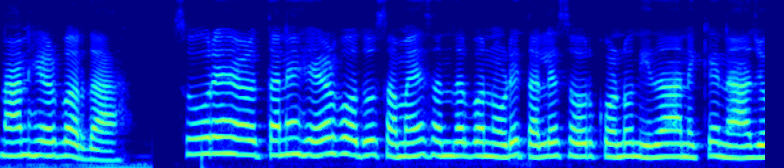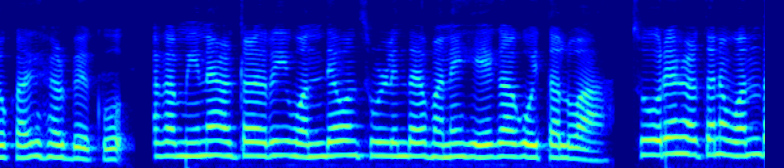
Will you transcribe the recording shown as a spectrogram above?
ನಾನು ಹೇಳಬಾರ್ದಾ? ಸೂರ್ಯ ಹೇಳ್ತಾನೆ, ಹೇಳ್ಬೋದು. ಸಮಯ ಸಂದರ್ಭ ನೋಡಿ ತಲೆ ಸೋರ್ಕೊಂಡು ನಿಧಾನಕ್ಕೆ ನಾಜೋಕಾಗಿ ಹೇಳಬೇಕು. ಆಗ ಮೀನಾ ಹೇಳ್ತಾಳೆ, ರೀ, ಒಂದೇ ಒಂದು ಸುಳ್ಳಿಂದ ಮನೆ ಹೇಗಾಗೋಯ್ತಲ್ವಾ? ಸೂರ್ಯ ಹೇಳ್ತಾನೆ, ಒಂದ,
